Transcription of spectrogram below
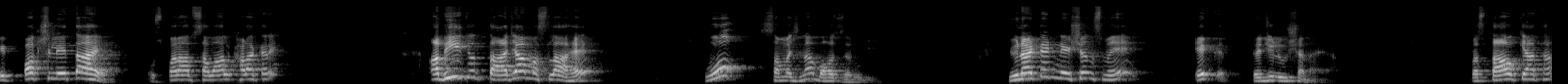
एक पक्ष लेता है, उस पर आप सवाल खड़ा करें। अभी जो ताज़ा मसला है, वो समझना बहुत ज़रूरी है। यूनाइटेड नेशंस में एक रेजोल्यूशन आया। प्रस्ताव क्या था?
